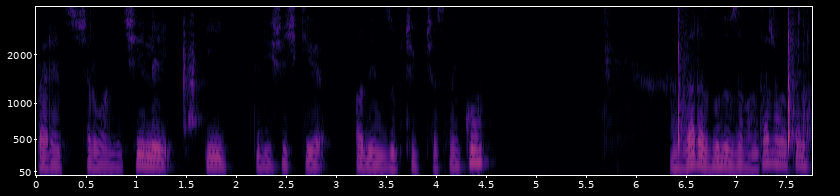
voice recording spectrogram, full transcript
перець червоний чилі і трішечки один зубчик чеснику. Зараз буду завантажувати.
